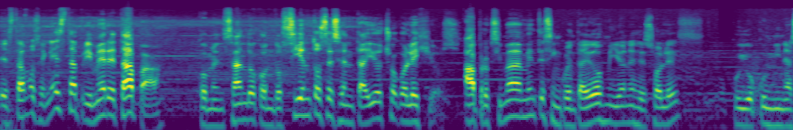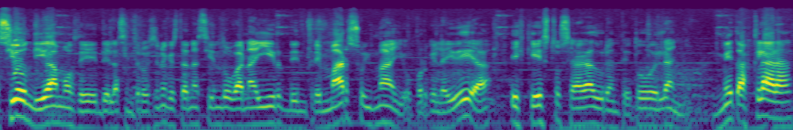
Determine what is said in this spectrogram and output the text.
Estamos en esta primera etapa, comenzando con 268 colegios, aproximadamente 52 millones de soles, cuyo culminación, digamos, de, las intervenciones que están haciendo van a ir de entre marzo y mayo, porque la idea es que esto se haga durante todo el año. Metas claras,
